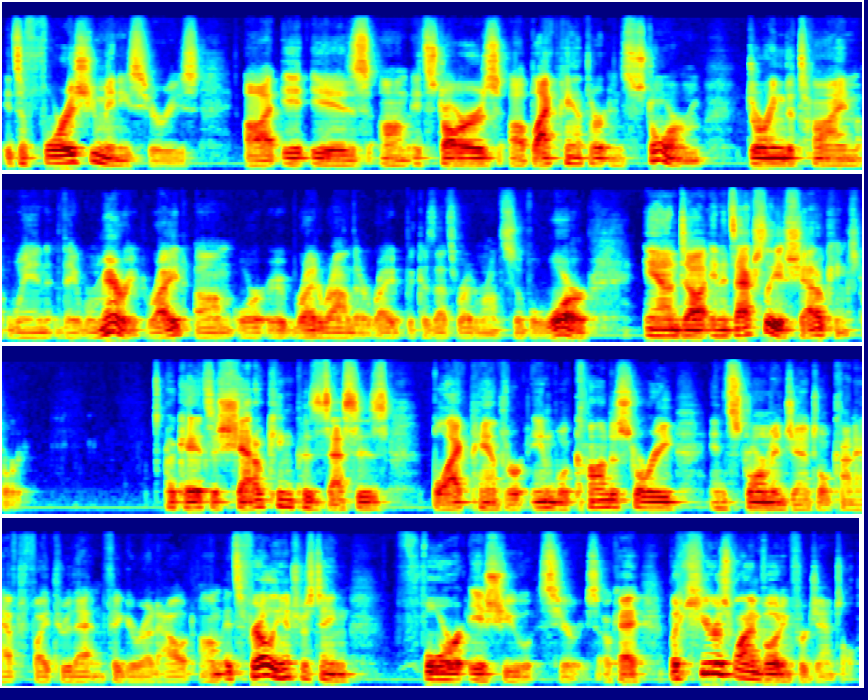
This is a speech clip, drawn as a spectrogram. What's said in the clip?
It's a four issue miniseries. Uh, it is, um, it stars uh, Black Panther and Storm during the time when they were married, right? Um, or right around there, right? Because that's right around Civil War, and uh, and it's actually a Shadow King story. Okay, it's a Shadow King possesses Black Panther in Wakanda story, and Storm and Gentle kind of have to fight through that and figure it out. Um, it's fairly interesting four issue series. Okay, but here's why I'm voting for Gentle.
